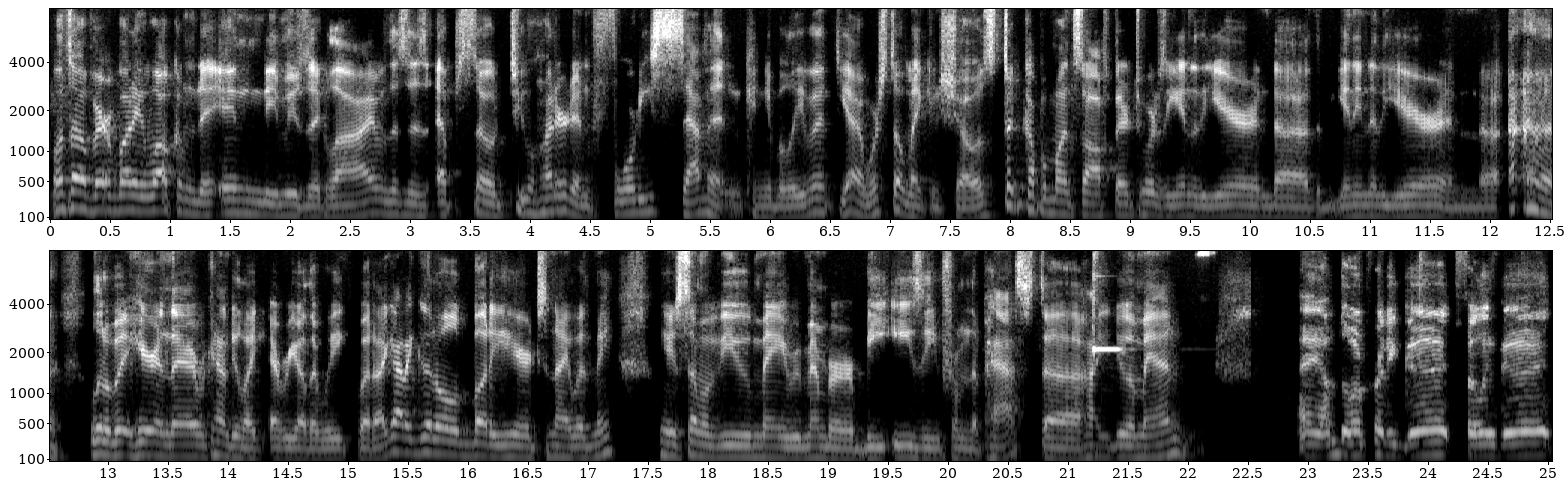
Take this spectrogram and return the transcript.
What's up, everybody? Welcome to Indie Music Live. This is episode 247. Can you believe it? Yeah, we're still making shows. Took a couple months off there towards the end of the year and uh, the beginning of the year, and uh, a little bit here and there. We kind of do like every other week, but I got a good old buddy here tonight with me. You know, some of you may remember Be Easy from the past. Uh, how you doing, man? Hey, I'm doing pretty good, feeling good.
